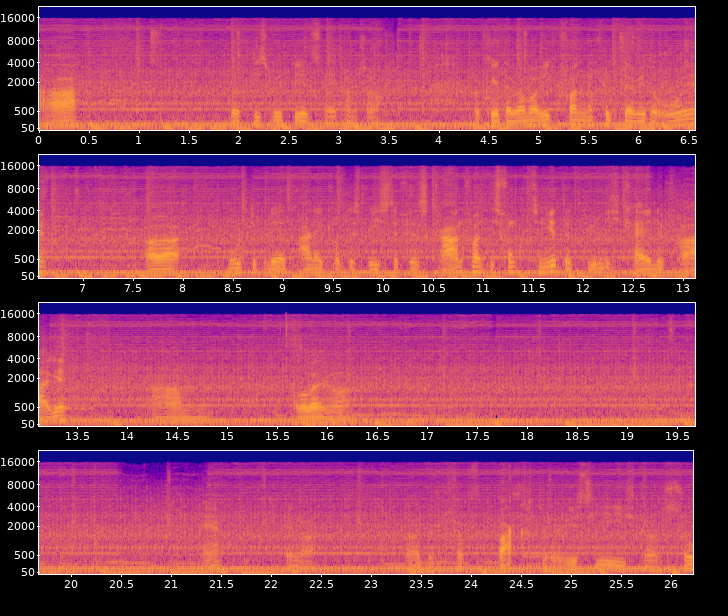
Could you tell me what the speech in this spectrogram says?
Ah. Gut, das wollte ich jetzt nicht haben so. Okay, dann werden wir wegfahren, dann fliegt er wieder oben. Aber Multiplayer ist auch nicht gerade das Beste fürs Kranfahren. Es funktioniert natürlich, keine Frage. Ähm, aber ja. Hä? Genau. Da ein bisschen verpackt, oder wie sehe ich das? So.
